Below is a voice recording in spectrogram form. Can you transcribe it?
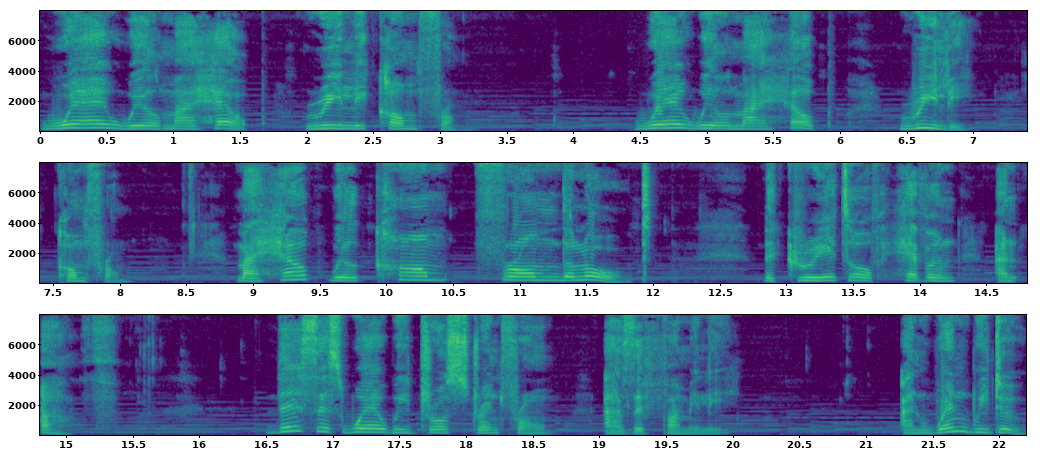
where will my help really come from? Where will my help really come from? My help will come from the Lord, the creator of heaven and earth. This is where we draw strength from as a family. And when we do,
